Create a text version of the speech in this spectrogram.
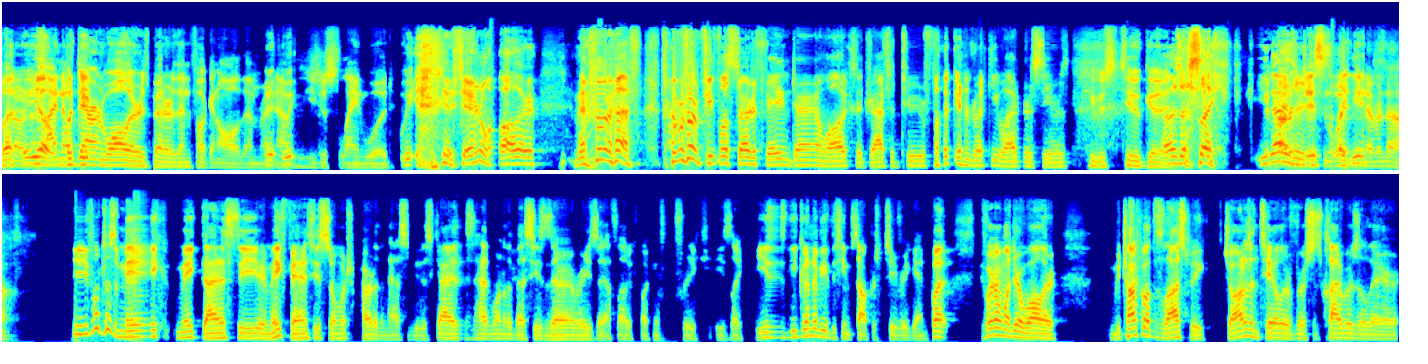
But I, know. yo, I know but the- Darren Waller is better than fucking all of them right We- now. we- He's just laying wood. we Darren Waller. Remember, remember when people started fading Darren Waller because they drafted two fucking rookie wide receivers? He was too good. I was just like, you They guys are Jason just Witten. like, you you- never know. People just make make dynasty and make fantasy so much harder than it has to be. This guy's had one of the best seasons ever. He's an athletic fucking freak. He's like he's going to be the team's top receiver again. But before talking about Darren Waller, we talked about this last week. Jonathan Taylor versus Clyde Edwards-Helaire.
